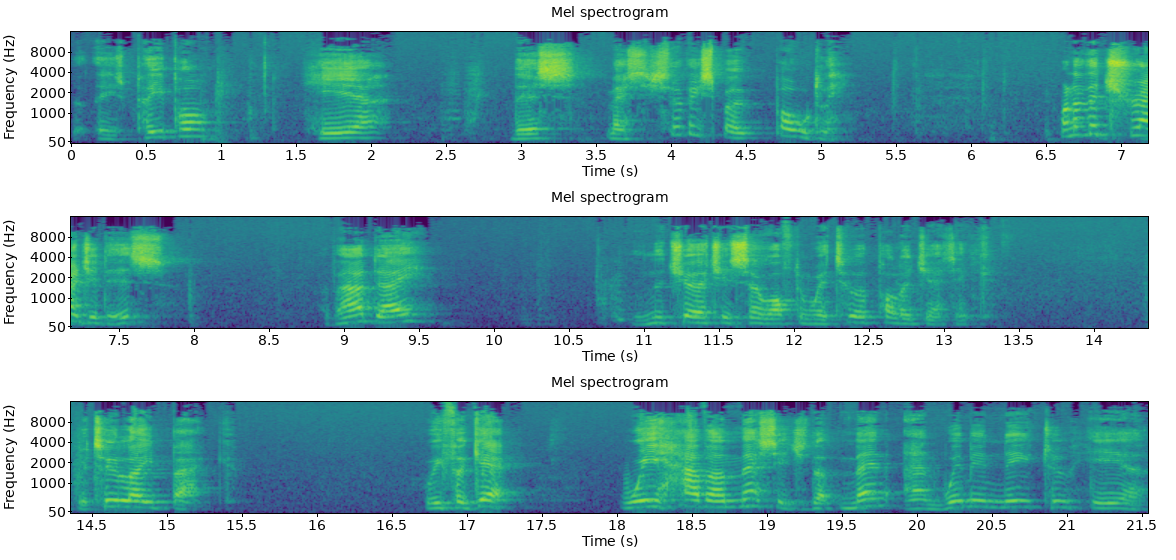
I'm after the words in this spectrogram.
that these people hear this message. So they spoke boldly. One of the tragedies of our day in the churches, so often we're too apologetic, we're too laid back. We forget we have a message that men and women need to hear.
